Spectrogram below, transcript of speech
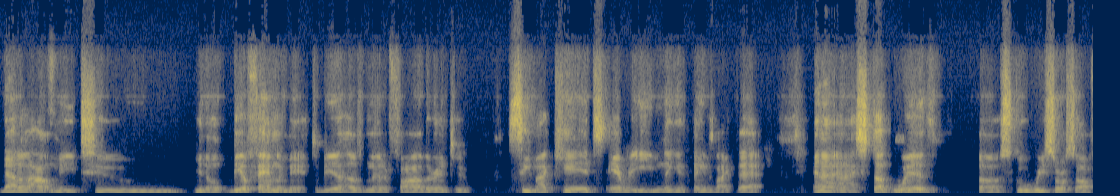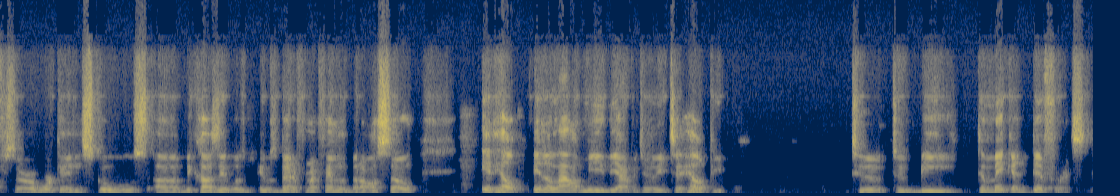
that allowed me to, you know, be a family man, to be a husband and a father and to see my kids every evening and things like that and I, and I stuck with uh, school resource officer working in schools uh, because it was it was better for my family, but also it helped it allowed me the opportunity to help people to to be to make a difference.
